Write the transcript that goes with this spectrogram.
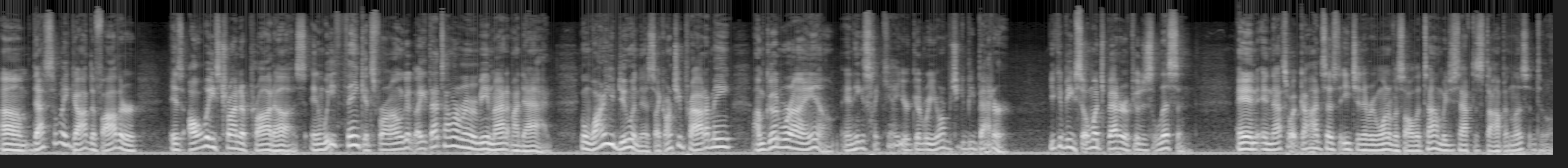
um, that's the way God the Father is always trying to prod us, and we think it's for our own good. Like that time, I remember being mad at my dad. Well, why are you doing this? Like, aren't you proud of me? I'm good where I am. And he's like, Yeah, you're good where you are, but you could be better. You could be so much better if you'll just listen. And and that's what God says to each and every one of us all the time. We just have to stop and listen to Him.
